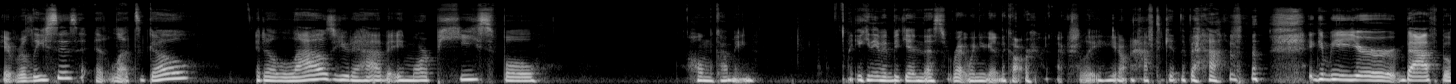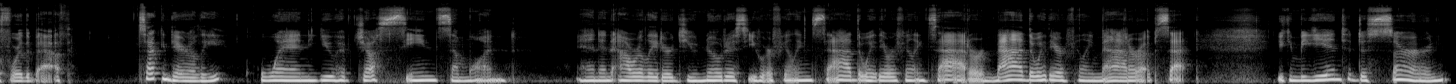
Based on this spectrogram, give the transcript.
It releases, it lets go, it allows you to have a more peaceful homecoming. You can even begin this right when you get in the car, actually. You don't have to get in the bath. it can be your bath before the bath. Secondarily, when you have just seen someone and an hour later, do you notice you are feeling sad the way they were feeling sad, or mad the way they were feeling mad or upset? You can begin to discern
